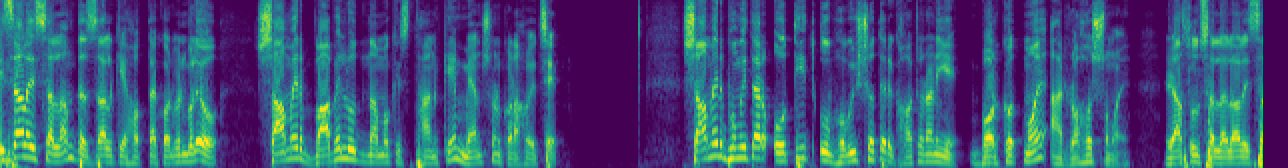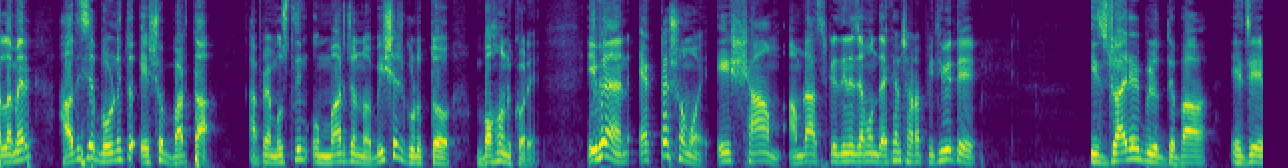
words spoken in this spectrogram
ঈসা আলাইসাল্লাম দাজ্জালকে হত্যা করবেন বলেও শামের বাবেলুদ নামক স্থানকে মেনশন করা হয়েছে। শামের ভূমি তার অতীত ও ভবিষ্যতের ঘটনা নিয়ে বরকতময় আর রহস্যময়। রাসুল সাল্লা আলি সাল্লামের হাদিসে বর্ণিত এসব বার্তা আপনার মুসলিম উম্মার জন্য বিশেষ গুরুত্ব বহন করে। ইভেন একটা সময় এই শাম আমরা আজকের দিনে যেমন দেখেন সারা পৃথিবীতে ইসরায়েলের বিরুদ্ধে বা এই যে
